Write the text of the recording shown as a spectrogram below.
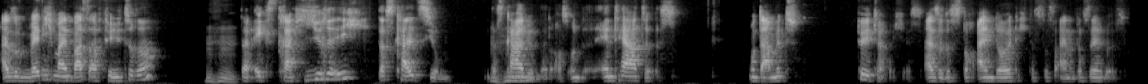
Also, wenn ich mein Wasser filtere, mhm. dann extrahiere ich das Calcium, das mhm. Kalium daraus und enthärte es. Und damit filtere ich es. Also das ist doch eindeutig, dass das ein und dasselbe ist.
